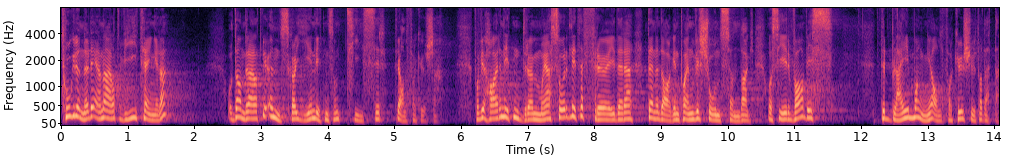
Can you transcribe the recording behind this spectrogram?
To grunner. Det ene er at vi trenger det. Og det andre er at Vi ønska å gi en liten sånn teaser til alfakurset. For Vi har en liten drøm, og jeg sår et lite frø i dere denne dagen på en visjonssøndag og sier hva hvis det blei mange alfakurs ut av dette?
